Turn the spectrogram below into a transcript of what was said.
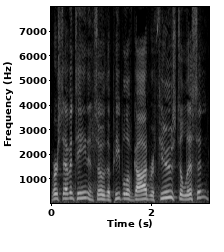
verse 17, and so the people of God refused to listen.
